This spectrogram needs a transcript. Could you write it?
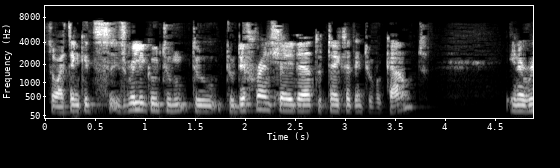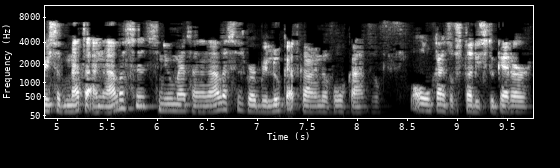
So I think it's it's really good to to to differentiate that, to take that into account. In a recent meta-analysis, new meta-analysis, where we look at kind of all kinds of all kinds of studies together,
